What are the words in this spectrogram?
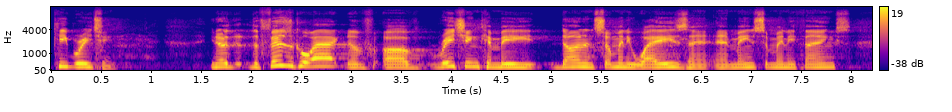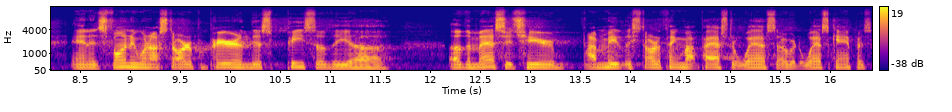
Keep reaching. You know, the, the physical act of, of reaching can be done in so many ways and, and means so many things. And it's funny when I started preparing this piece of the uh, of the message here, I immediately started thinking about Pastor West over at the West Campus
